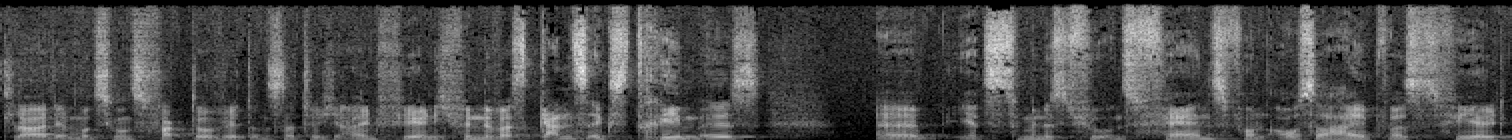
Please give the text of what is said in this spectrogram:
klar, der Emotionsfaktor wird uns natürlich allen fehlen. Ich finde, was ganz extrem ist, äh, jetzt zumindest für uns Fans von außerhalb, was fehlt,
